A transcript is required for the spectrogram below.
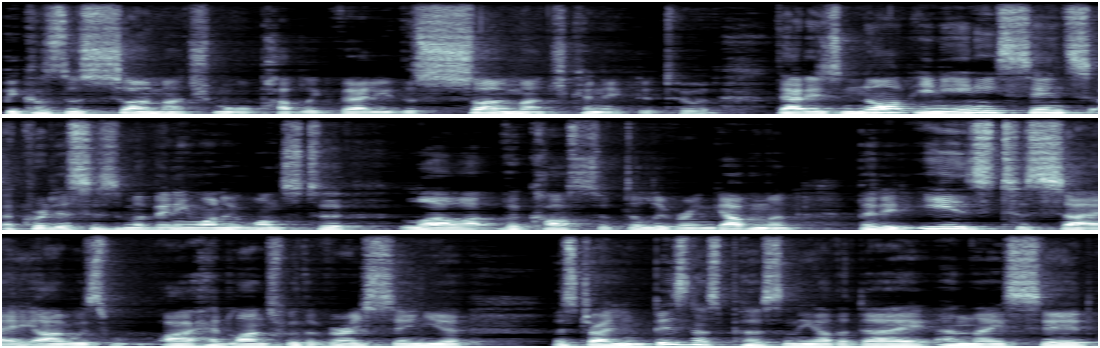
because there's so much more public value, there's so much connected to it. That is not in any sense a criticism of anyone who wants to lower the costs of delivering government, but it is to say, I was I had lunch with a very senior Australian business person the other day, and they said,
